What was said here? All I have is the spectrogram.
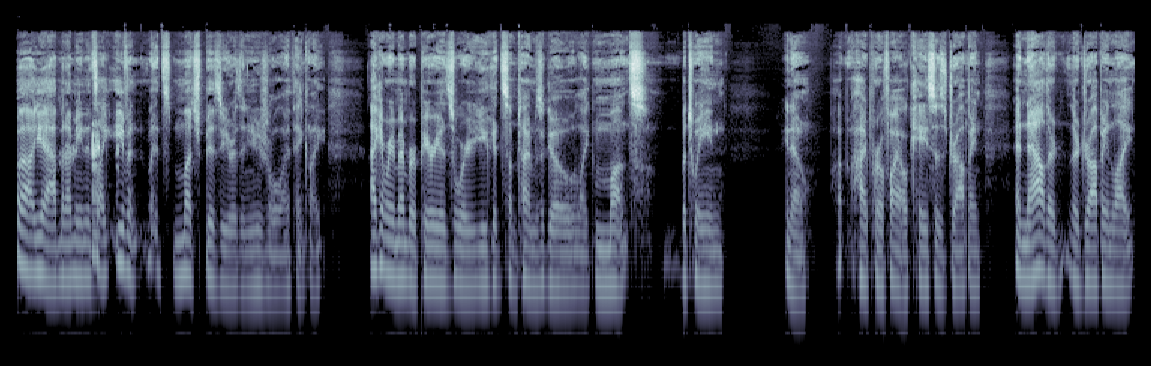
Well, yeah, but I mean, it's like even it's much busier than usual. I think like I can remember periods where you could sometimes go like months between, you know, high profile cases dropping, and now they're they're dropping like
